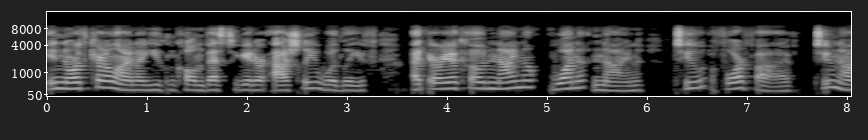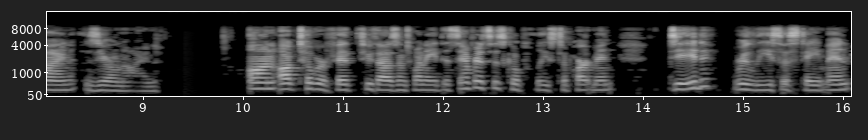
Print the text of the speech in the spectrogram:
In North Carolina, you can call investigator Ashley Woodleaf at area code 919 245 2909. On October 5th, 2020, the San Francisco Police Department did release a statement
